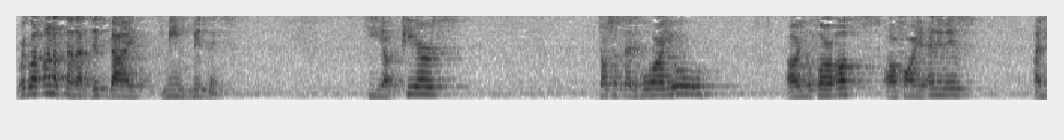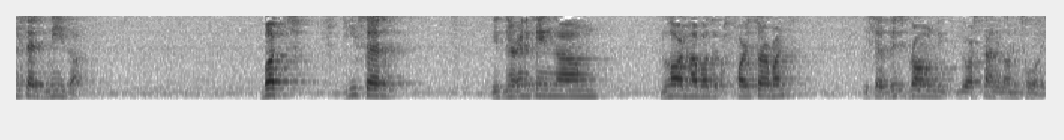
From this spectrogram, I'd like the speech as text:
we're going to understand that this guy means business. He appears. Joshua said, Who are you? Are you for us or for your enemies? And he says, Neither. But he said, Is there anything um, the Lord have as for his servant? He said, This ground you are standing on is holy.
